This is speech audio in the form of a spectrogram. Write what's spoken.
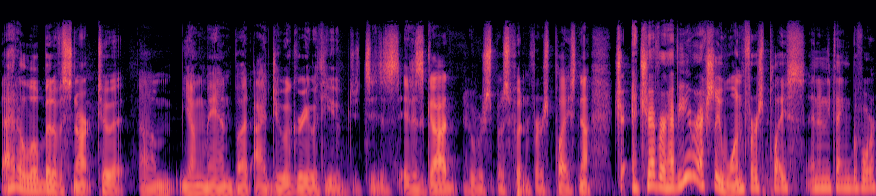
That had a little bit of a snark to it, um, young man, but I do agree with you. It is, it is God who we're supposed to put in first place. Now, Tre- Trevor, have you ever actually won first place in anything before?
